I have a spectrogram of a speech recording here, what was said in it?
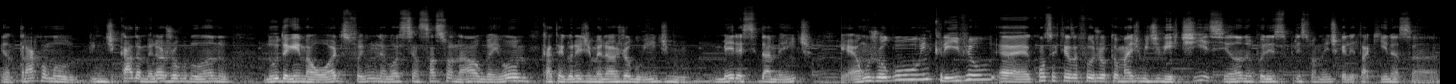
Entrar como indicado a melhor jogo do ano no The Game Awards foi um negócio sensacional, ganhou categoria de melhor jogo indie merecidamente. É um jogo incrível, é, com certeza foi o jogo que eu mais me diverti esse ano, por isso principalmente que ele tá aqui nessa,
